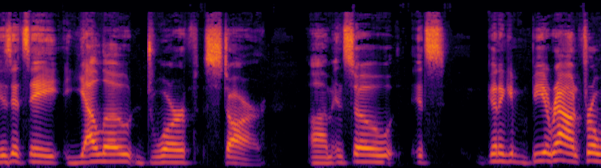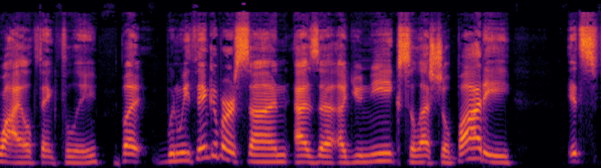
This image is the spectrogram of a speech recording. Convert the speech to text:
is it's a yellow dwarf star. Um, and so it's going to be around for a while, thankfully. But when we think of our sun as a, a unique celestial body, it's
